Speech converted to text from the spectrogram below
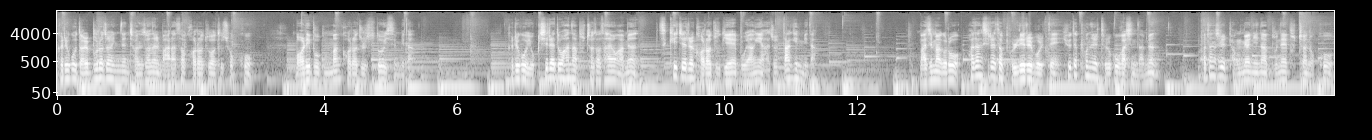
그리고 널브러져 있는 전선을 말아서 걸어두어도 좋고 머리 부분만 걸어줄 수도 있습니다. 그리고 욕실에도 하나 붙여서 사용하면 스키즈를 걸어두기에 모양이 아주 딱입니다. 마지막으로 화장실에서 볼일을 볼 때 휴대폰을 들고 가신다면 화장실 벽면이나 문에 붙여놓고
